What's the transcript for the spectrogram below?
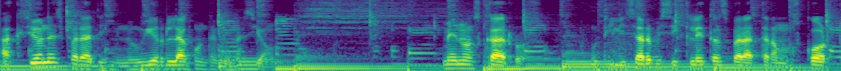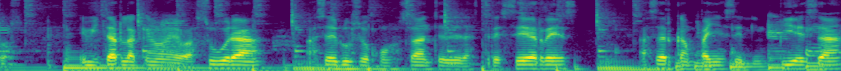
Acciones para disminuir la contaminación. Menos carros, utilizar bicicletas para tramos cortos, evitar la quema de basura, hacer uso constante de las 3 Rs, hacer campañas de limpieza,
